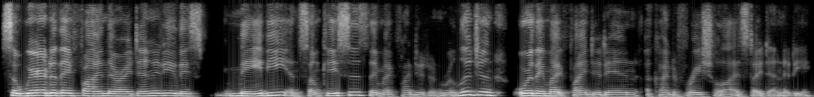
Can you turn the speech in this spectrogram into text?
So where do they find their identity? They maybe in some cases they might find it in religion, or they might find it in a kind of racialized identity,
